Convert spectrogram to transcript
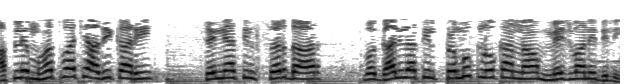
आपले महत्त्वाचे अधिकारी सैन्यातील सरदार व गालिलातील प्रमुख लोकांना मेजवानी दिली.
